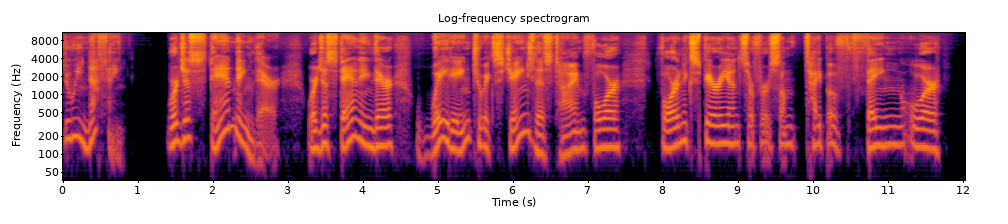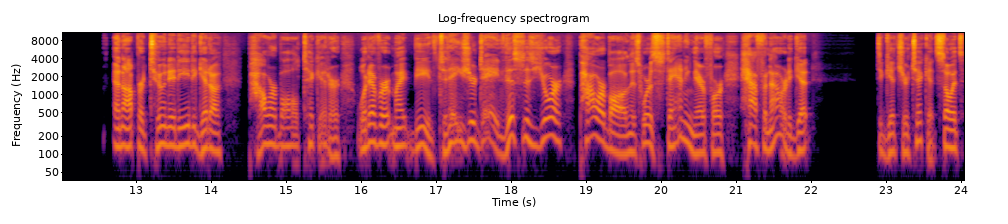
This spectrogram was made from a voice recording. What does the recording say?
doing nothing. We're just standing there. We're just standing there waiting to exchange this time for for an experience or for some type of thing or an opportunity to get a Powerball ticket or whatever it might be. Today's your day. This is your Powerball, and it's worth standing there for half an hour to get to get your ticket. So it's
